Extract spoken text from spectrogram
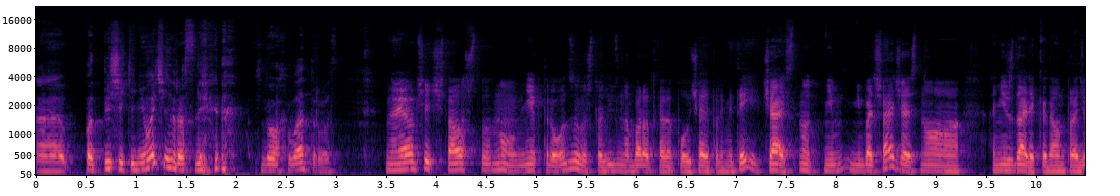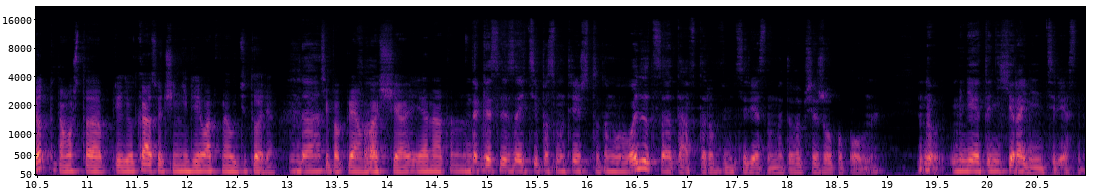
А, Подписчики не очень росли, но охват рос. Но я вообще читал, что, ну, некоторые отзывы, что люди, наоборот, когда получали Прометей, часть, ну, не- небольшая часть, но они ждали, когда он пройдет, потому что привлекалась очень нерелевантная аудитория. Да. Типа прям факт. вообще, и она там... Так если зайти посмотреть, что там выводится от авторов в интересном, это вообще жопа полная. Ну, мне это ни хера не интересно.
